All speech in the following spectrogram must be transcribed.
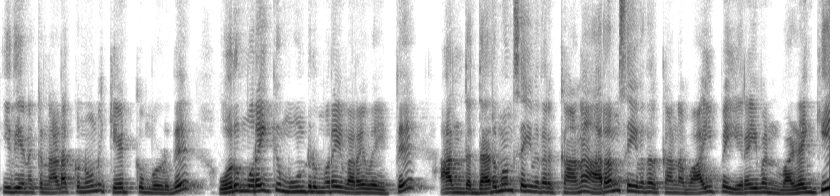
இது எனக்கு நடக்கணும்னு கேட்கும் பொழுது ஒரு முறைக்கு மூன்று முறை வரை வைத்து அந்த தர்மம் செய்வதற்கான அறம் செய்வதற்கான வாய்ப்பை இறைவன் வழங்கி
